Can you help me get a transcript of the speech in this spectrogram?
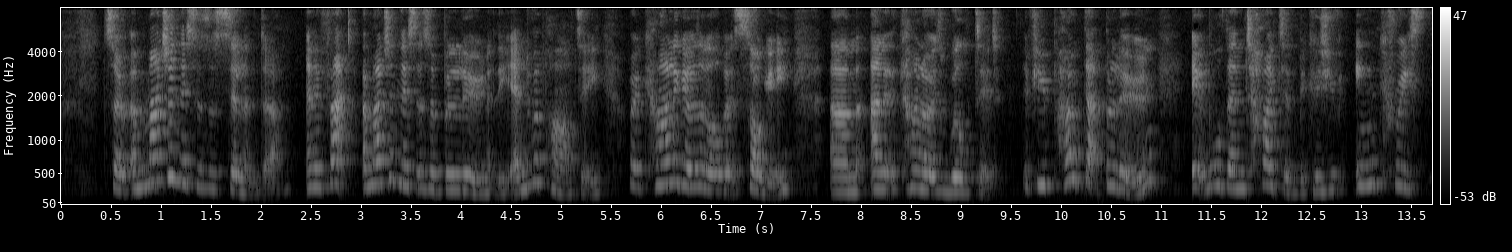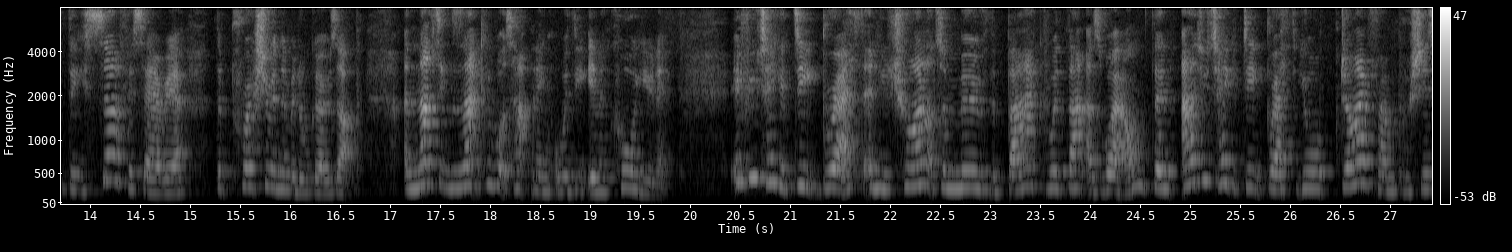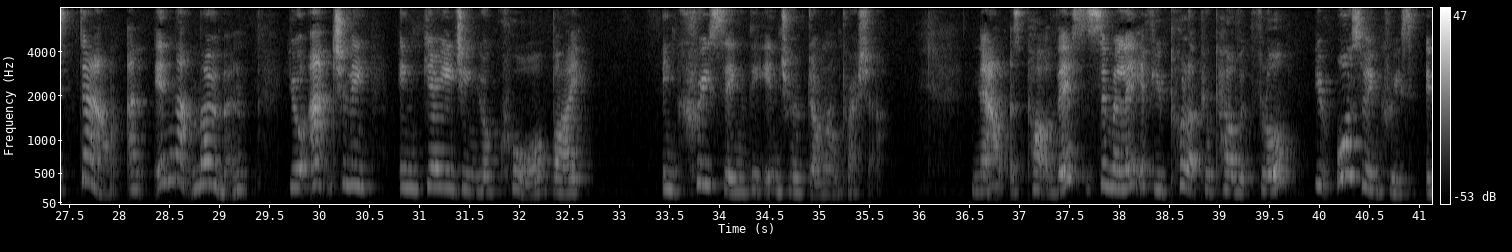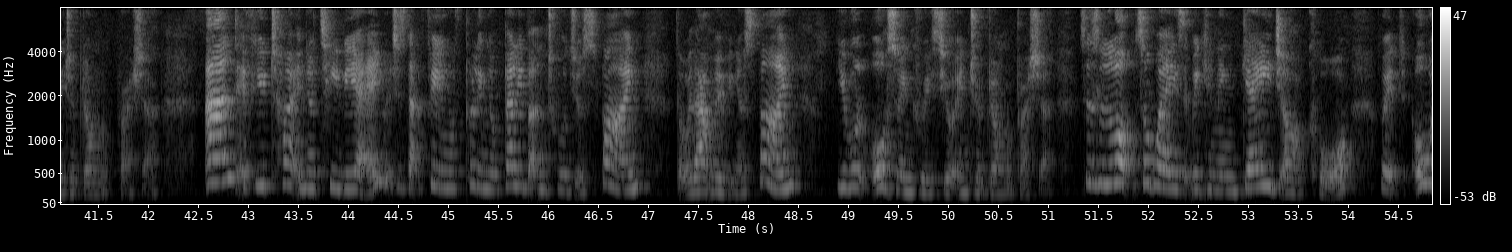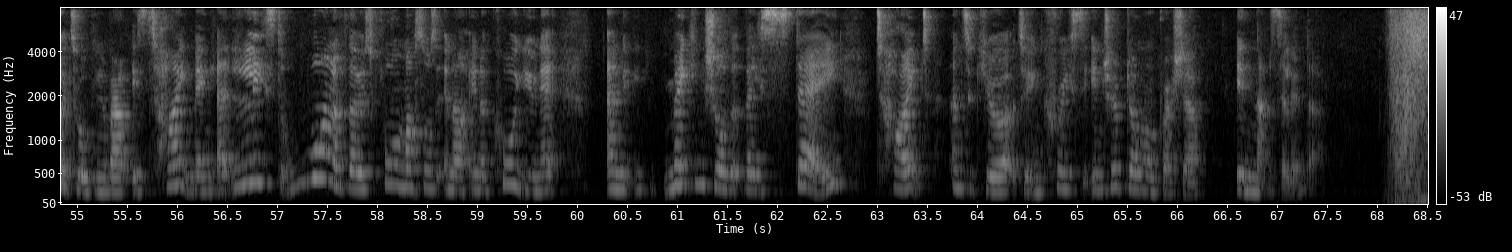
So imagine this as a cylinder, and in fact, imagine this as a balloon at the end of a party where it kind of goes a little bit soggy um, and it kind of is wilted. If you poke that balloon, it will then tighten because you've increased the surface area, the pressure in the middle goes up. And that's exactly what's happening with the inner core unit. If you take a deep breath and you try not to move the back with that as well, then as you take a deep breath, your diaphragm pushes down. And in that moment, you're actually engaging your core by increasing the intra-abdominal pressure. Now, as part of this, similarly, if you pull up your pelvic floor, you also increase intra-abdominal pressure. And if you tighten your TVA, which is that feeling of pulling your belly button towards your spine, but without moving your spine, you will also increase your intra-abdominal pressure. So there's lots of ways that we can engage our core, which all we're talking about is tightening at least one of those four muscles in our inner core unit and making sure that they stay tight and secure to increase the intra-abdominal pressure in that cylinder.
